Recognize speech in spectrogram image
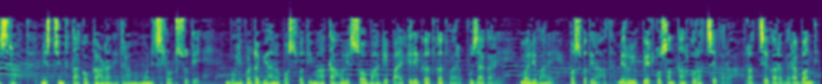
त्यस रात निश्चिन्तताको गाढा निद्रामा म निचलोट सुते। भोलिपल्ट बिहान पशुपति माता हुने सौभाग्य पाएकीले गदगद भएर पूजा गरे। मैले भने पशुपतिनाथ मेरो यो पेटको सन्तानको रक्षे गर। रक्षे गर मेरा बन्दी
